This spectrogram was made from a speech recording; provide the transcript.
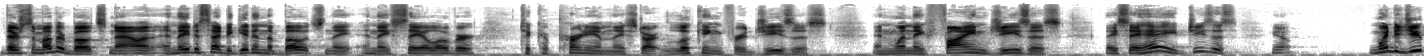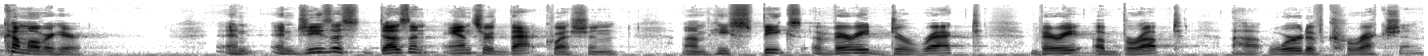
there's some other boats now, and, and they decide to get in the boats and they, and they sail over to Capernaum. They start looking for Jesus. And when they find Jesus, they say, Hey, Jesus, you know, when did you come over here? And, and Jesus doesn't answer that question. Um, he speaks a very direct, very abrupt uh, word of correction,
